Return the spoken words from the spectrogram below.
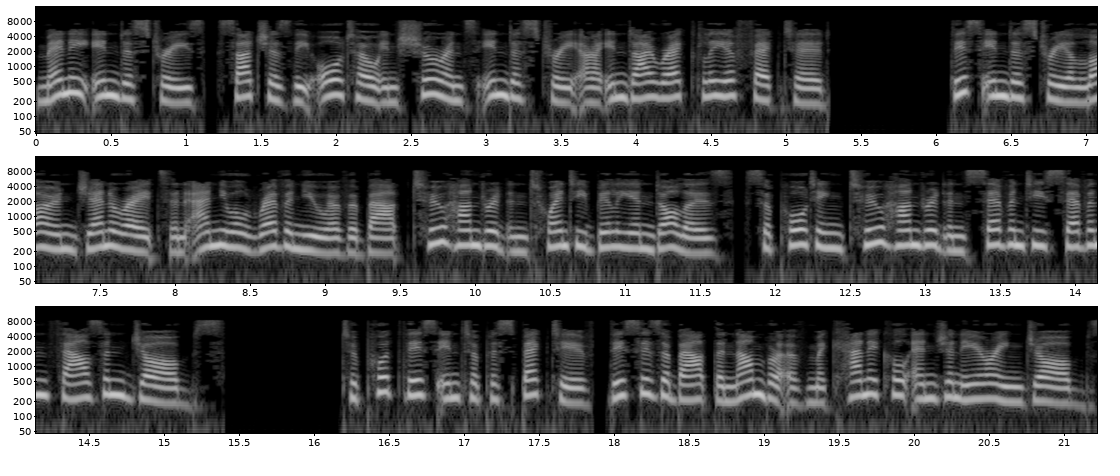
Many industries, such as the auto insurance industry are indirectly affected. This industry alone generates an annual revenue of about $220 billion, supporting 277,000 jobs. To put this into perspective, this is about the number of mechanical engineering jobs.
